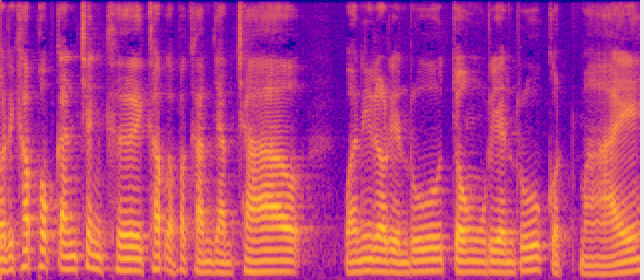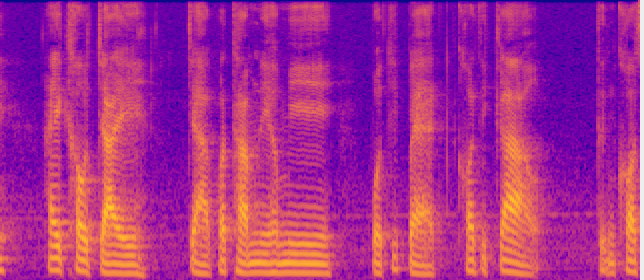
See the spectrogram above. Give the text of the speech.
วัสดีครับพบกันเช่นเคยครับกับพระคำยามเช้า วันนี้เราเรียนรู้จงเรียนรู้กฎหมาย ให้เข้าใจจากพระธรรมเนหมีบทที่ 8 ข้อที่ 9 ถึงข้อ 12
